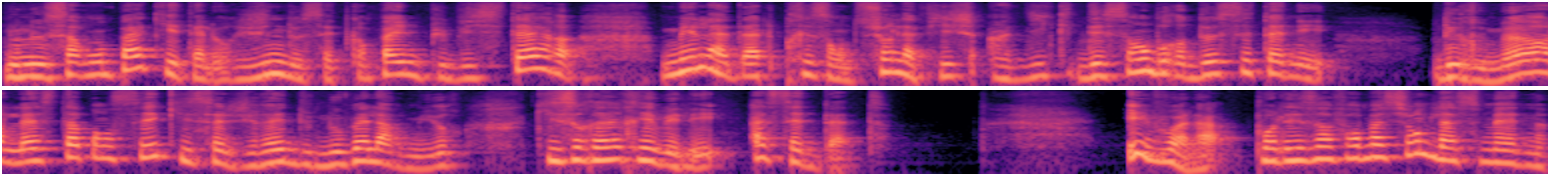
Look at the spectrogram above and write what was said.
Nous ne savons pas qui est à l'origine de cette campagne publicitaire, mais la date présente sur l'affiche indique décembre de cette année. Des rumeurs laissent à penser qu'il s'agirait d'une nouvelle armure qui serait révélée à cette date. Et voilà pour les informations de la semaine.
